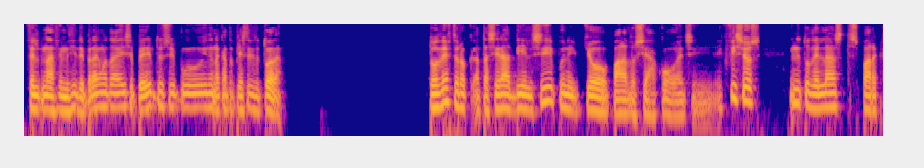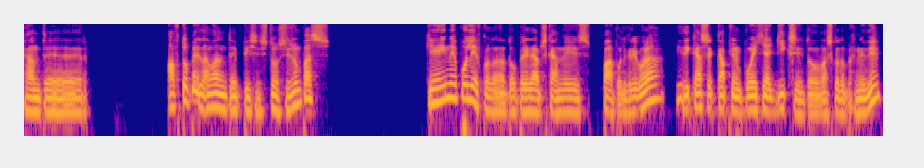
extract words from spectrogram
θέλετε να θυμηθείτε πράγματα ή σε περίπτωση που είναι να καταπιαστείτε τώρα. Το δεύτερο κατά σειρά DLC που είναι πιο παραδοσιακό έτσι, εκφύσεως είναι το The Last Spark Hunter. Αυτό περιλαμβάνεται επίσης στο Season Pass και είναι πολύ εύκολο να το περιγράψει κανείς πάρα πολύ γρήγορα, ειδικά σε κάποιον που έχει αγγίξει το βασικό το παιχνίδι.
